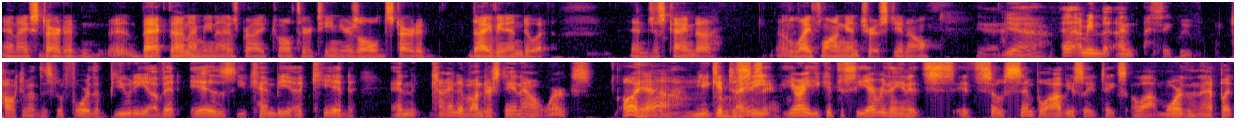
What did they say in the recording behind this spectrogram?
and I mm-hmm. started eh, back then. I mean, I was probably 12, 13 years old. Started diving into it, and just kind of lifelong interest. You know. Yeah. Yeah, I I mean, I think we've talked about this before. The beauty of it is you can be a kid and kind of understand how it works. Oh yeah, um, You It's get to see. You're right. You get to see everything, and it's it's so simple. Obviously, it takes a lot more than that, but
